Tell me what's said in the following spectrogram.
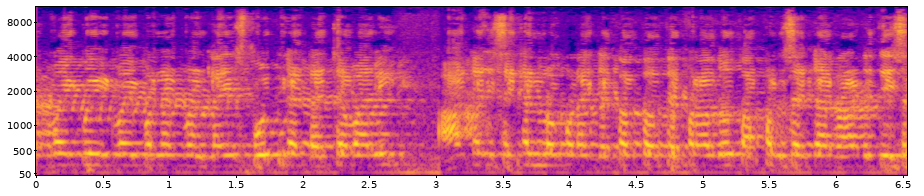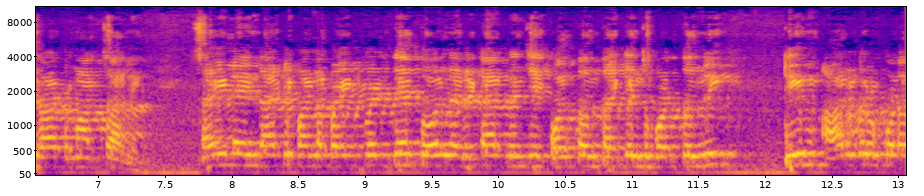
అటువైపు ఇటువైపు ఉన్నటువంటి లైన్స్ పూర్తిగా టచ్ అవ్వాలి. ఆఖరి సెకండ్లో కూడా గిత్తలతో తిప్పరాదు తప్పనిసరిగా రాడ్డు తీసి రాడ్డు మార్చాలి. సైడ్ లైన్ దాటి బండ బయట పెడితే తోలిన రికార్డ్ నుంచి కొంత తగ్గించబడుతుంది. టీం ఆరుగురు కూడా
